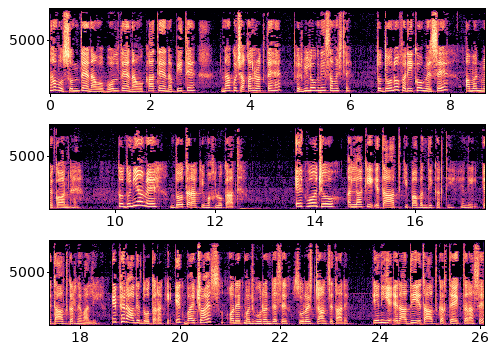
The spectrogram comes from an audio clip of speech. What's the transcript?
نہ وہ سنتے ہیں، نہ وہ بولتے ہیں، نہ وہ کھاتے ہیں، نہ پیتے ہیں، نہ کچھ عقل رکھتے ہیں، پھر بھی لوگ نہیں سمجھتے۔ تو دونوں فریقوں میں سے امن میں کون ہے؟ تو دنیا میں دو طرح کی مخلوقات ہیں۔ ایک وہ جو اللہ کی اطاعت کی پابندی کرتی ہے یعنی اطاعت کرنے والی یہ پھر آگے دو طرح کی، ایک بائی چوائس اور ایک مجبورن جیسے سورج، چاند، ستارے۔ یعنی یہ ارادی اطاعت کرتے ہیں ایک طرح سے۔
